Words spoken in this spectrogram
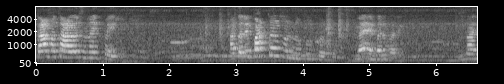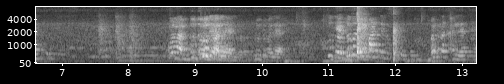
कामाचा आळस नाही पाहिजे. आता लय पातळ पण नको करू. नाही बरोबर आहे. बारीक. दूध पातेलं? बघ ना खाली आता.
